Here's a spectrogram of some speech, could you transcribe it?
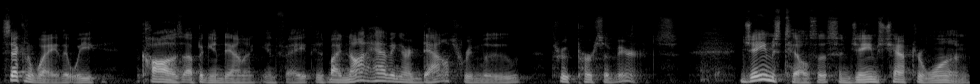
Second way that we cause up again, down in faith is by not having our doubts removed through perseverance. James tells us in James chapter 1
